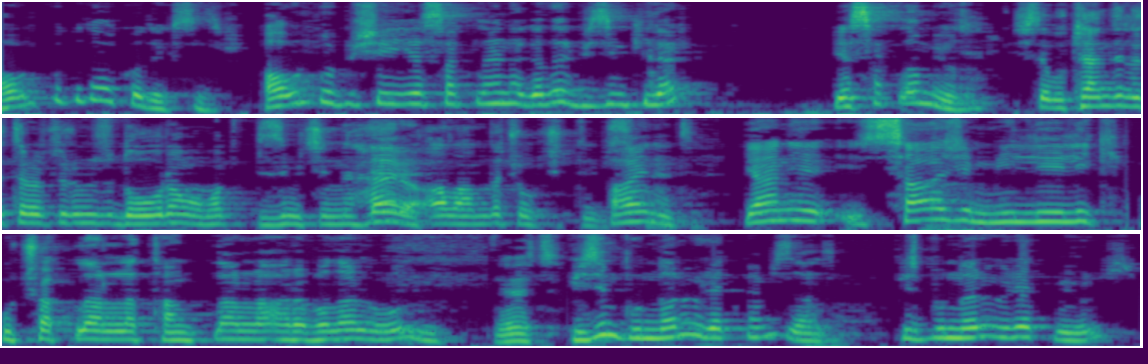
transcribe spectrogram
Avrupa Gıda Kodeksidir. Avrupa bir şeyi yasaklayana kadar bizimkiler yasaklamıyorlar. İşte bu kendi literatürümüzü doğuramamak bizim için her Evet. alanda çok ciddi bir sıkıntı. Aynen. Yani sadece millilik uçaklarla, tanklarla, arabalarla olmuyor. Evet. Bizim bunları üretmemiz lazım. Biz bunları üretmiyoruz.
